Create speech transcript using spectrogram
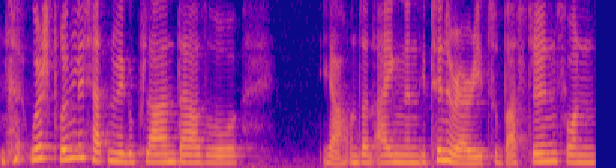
ursprünglich hatten wir geplant, da so ja, unseren eigenen Itinerary zu basteln, von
